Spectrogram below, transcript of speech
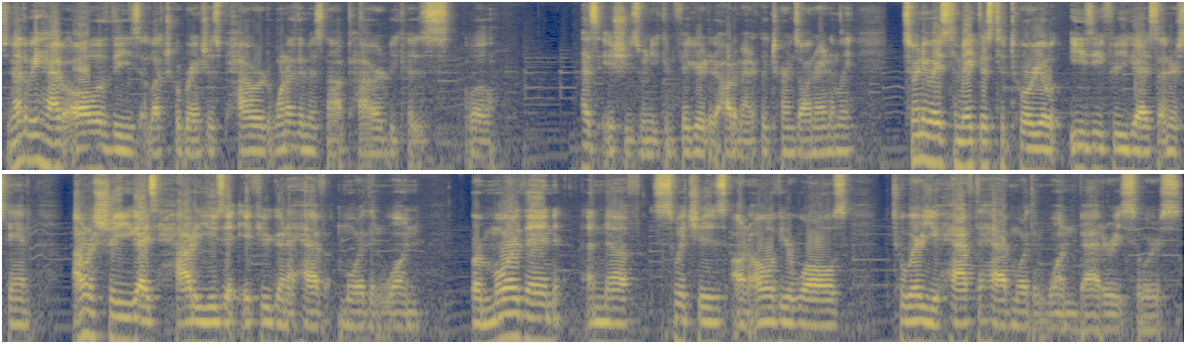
So now that we have all of these electrical branches powered, one of them is not powered because, well, has issues when you configure it, it automatically turns on randomly. So anyways, to make this tutorial easy for you guys to understand, I want to show you guys how to use it if you're going to have more than one or more than enough switches on all of your walls to where you have to have more than one battery source.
